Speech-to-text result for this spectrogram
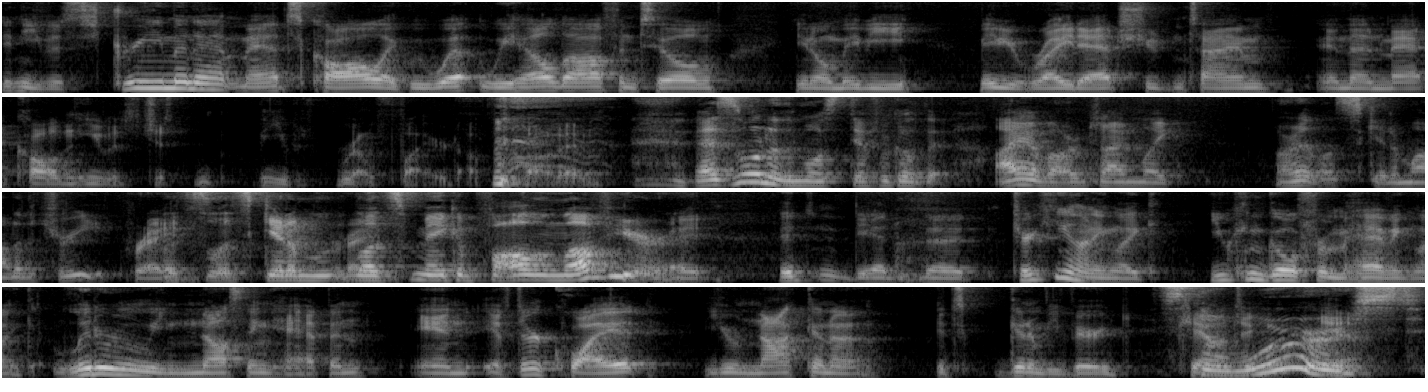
and he was screaming at Matt's call. Like we we we held off until you know maybe maybe right at shooting time, and then Matt called, and he was just he was real fired up about it. That's one of the most difficult. Th- I have a hard time. Like, all right, let's get him out of the tree. Right. Let's let's get him. Right. Let's make him fall in love here. Right? It yeah the turkey hunting like you can go from having like literally nothing happen, and if they're quiet, you're not gonna. It's gonna be very It's the challenging. worst.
